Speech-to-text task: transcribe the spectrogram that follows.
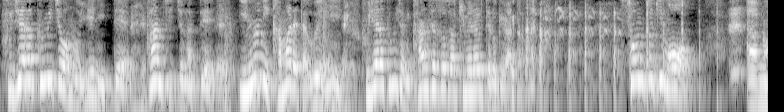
藤原組長の家に行って、パンツ一丁になってえ、犬に噛まれた上に、藤原組長に関節技を決められるってロケがあったのね。その時も、あの、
